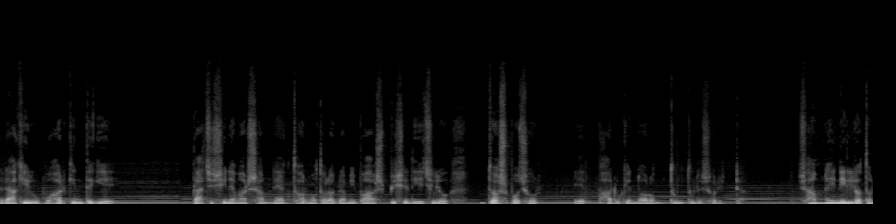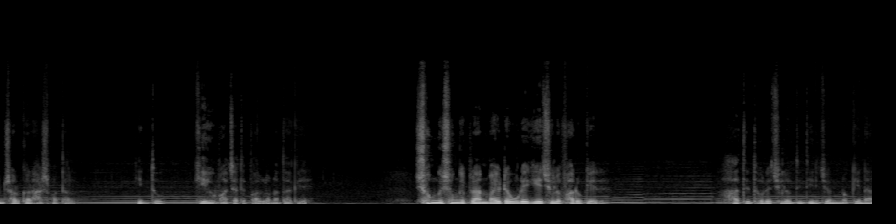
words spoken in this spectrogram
রাখির উপহার কিনতে গিয়ে প্রাচী সিনেমার সামনে এক ধর্মতলাগ্রামী বাস পিষে দিয়েছিল দশ বছর এর ফারুকের নরম তুলতুলে শরীরটা। সামনেই নীলরতন সরকার হাসপাতাল, কিন্তু কেউ বাঁচাতে পারল না তাকে। সঙ্গে সঙ্গে প্রাণবায়ুটা উড়ে গিয়েছিল ফারুকের। হাতে ধরেছিল দিদির জন্য কেনা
